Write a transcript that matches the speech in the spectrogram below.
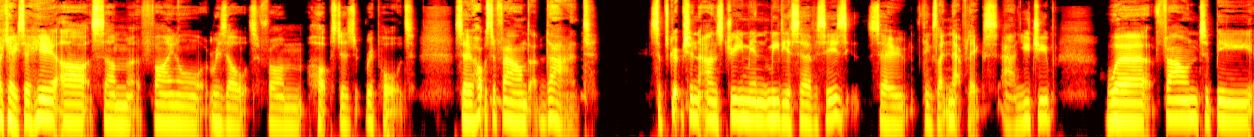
Okay, so here are some final results from Hopster's report. So, Hopster found that subscription and streaming media services, so things like Netflix and YouTube, were found to be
